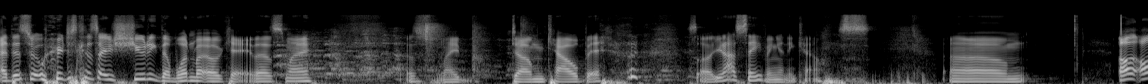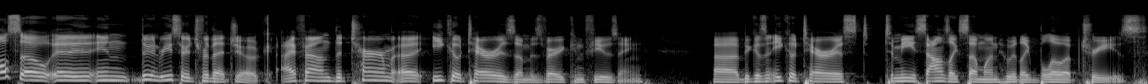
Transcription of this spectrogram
At this, we're just gonna start shooting them one by. Okay, that's my that's my dumb cow bit. so you're not saving any cows. Um. Al- Also, uh, in doing research for that joke, I found the term uh, eco-terrorism is very confusing uh, because an eco-terrorist to me sounds like someone who would like blow up trees,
